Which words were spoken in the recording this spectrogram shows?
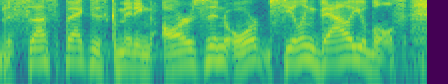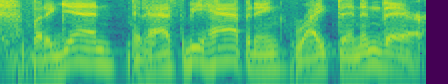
The suspect is committing arson or stealing valuables. But again, it has to be happening right then and there.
